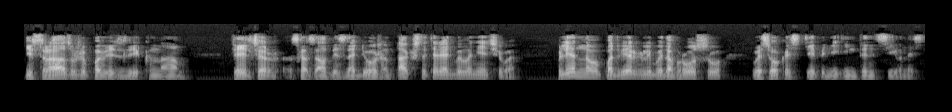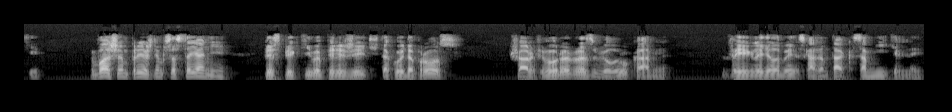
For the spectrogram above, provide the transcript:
и сразу же повезли к нам. Фельдшер сказал безнадежен, так что терять было нечего. Пленного подвергли бы допросу высокой степени интенсивности. В вашем прежнем состоянии перспектива пережить такой допрос... Шарфюрер развел руками выглядела бы, скажем так, сомнительной.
